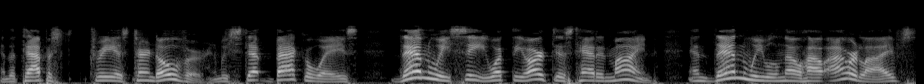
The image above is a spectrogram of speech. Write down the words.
and the tapestry is turned over and we step back a ways, then we see what the artist had in mind. And then we will know how our lives,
